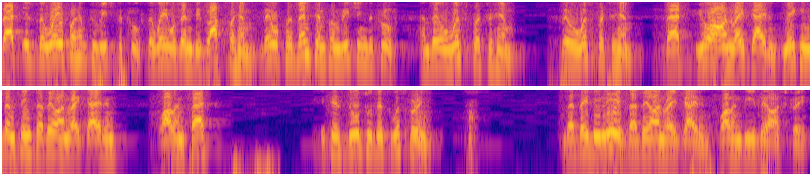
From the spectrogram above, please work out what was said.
that is the way for him to reach the truth. The way will then be blocked for him. They will prevent him from reaching the truth. And they will whisper to him, they will whisper to him that you are on right guidance, making them think that they are on right guidance, while in fact it is due to this whispering that they believe that they are on right guidance, while indeed they are astray.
